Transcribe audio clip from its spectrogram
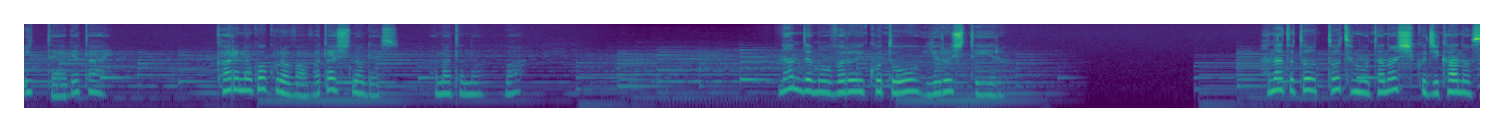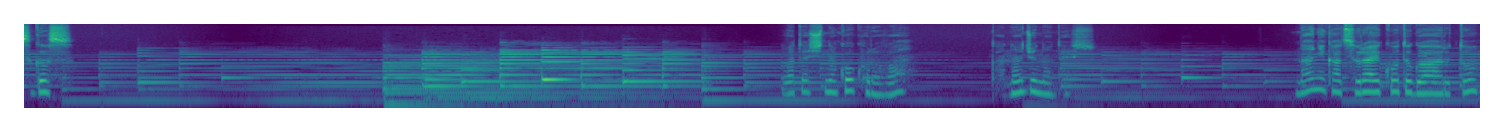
言ってあげたい。彼の心は私のです。あなたのは。何でも悪いことを許している。あなたととても楽しく時間を過ごす。私の心は彼女のです。何か辛いことがあると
